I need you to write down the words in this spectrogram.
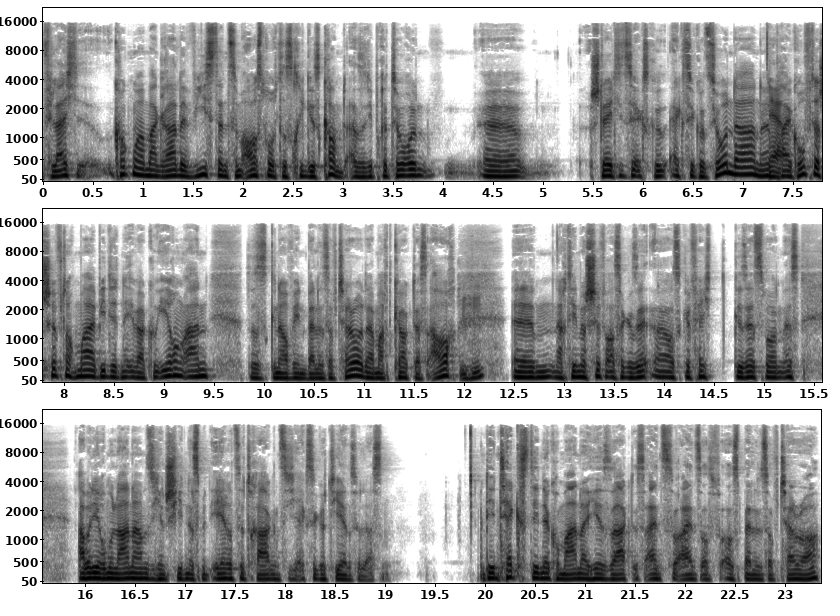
vielleicht gucken wir mal gerade, wie es denn zum Ausbruch des Krieges kommt. Also die Prätorin äh, stellt diese Exek Exekution dar. Ne? Ja. Pike ruft das Schiff nochmal, bietet eine Evakuierung an. Das ist genau wie in Balance of Terror, da macht Kirk das auch, ähm, nachdem das Schiff außer Gese aus Gefecht gesetzt worden ist. Aber die Romulaner haben sich entschieden, es mit Ehre zu tragen und sich exekutieren zu lassen. Den Text, den der Commander hier sagt, ist eins zu eins aus, aus Balance of Terror.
